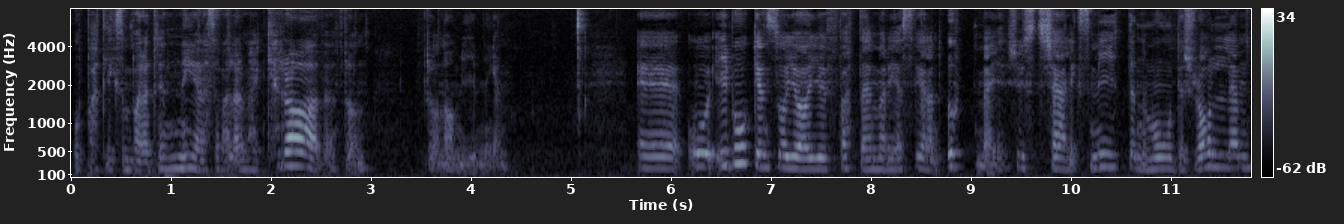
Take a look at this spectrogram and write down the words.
och på att liksom bara dräneras av alla de här kraven från, från omgivningen. Eh, och I boken så gör ju författaren Maria Sveland upp med just kärleksmyten och modersrollen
